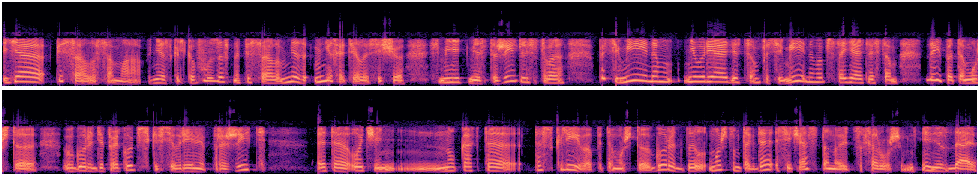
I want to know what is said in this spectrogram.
я писала сама, в несколько вузов написала. Мне, мне хотелось еще сменить место жительства семейным неурядицам, по семейным обстоятельствам, да и потому, что в городе Прокопьевске все время прожить это очень, ну, как-то тоскливо, потому что город был, может, он тогда сейчас становится хорошим, я не знаю,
